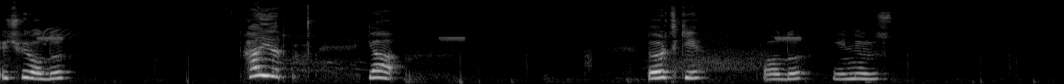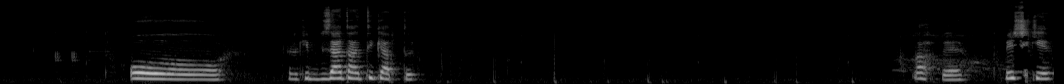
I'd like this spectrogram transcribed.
Üç bir oldu. Hayır. Ya. 4-2 oldu. Yeniyoruz. Oo. Rakip güzel taktik yaptı. Ah be. 5-2.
